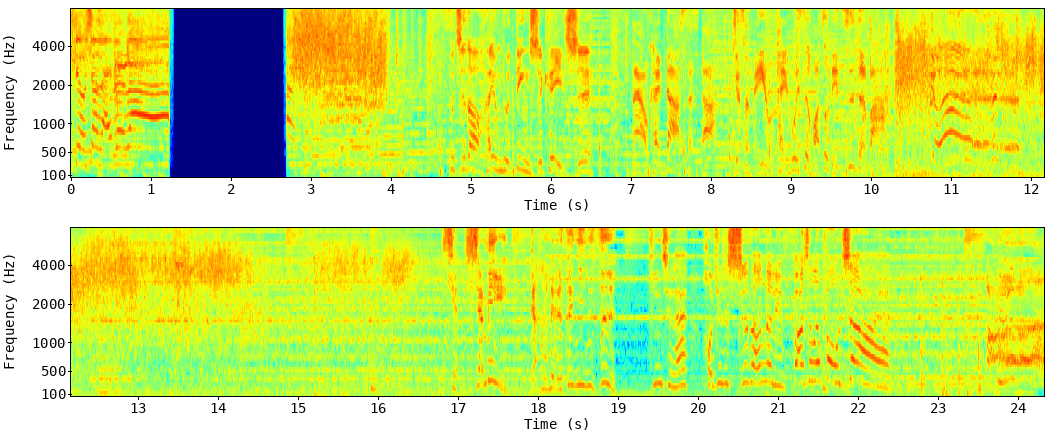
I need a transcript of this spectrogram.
掉下来了啦！不知道还有没有定时可以吃？那要看大婶的，就算没有，他也会设法做点吃的吧。小虾米，刚刚那个声音是？听起来好像是食堂那里发生了爆炸哎！啊！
